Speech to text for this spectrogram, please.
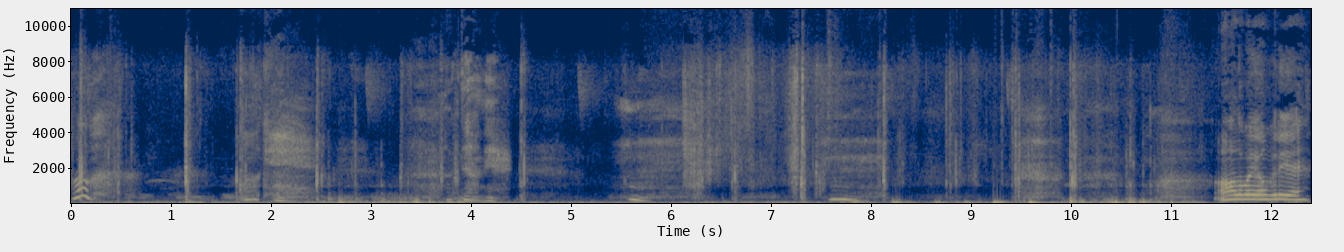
Whew. Okay. Look down there. Hmm. Hmm. All the way over there.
